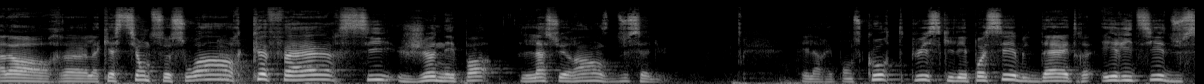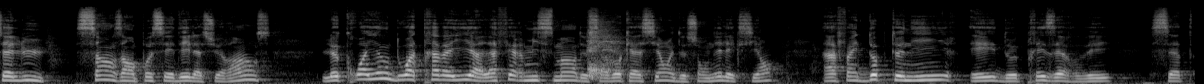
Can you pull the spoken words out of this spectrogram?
Alors, euh, la question de ce soir, que faire si je n'ai pas l'assurance du salut? Et la réponse courte, puisqu'il est possible d'être héritier du salut sans en posséder l'assurance, le croyant doit travailler à l'affermissement de sa vocation et de son élection afin d'obtenir et de préserver cette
